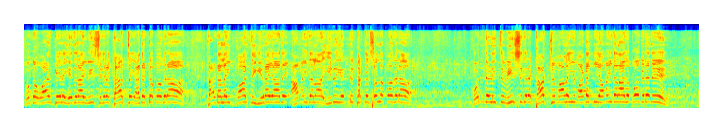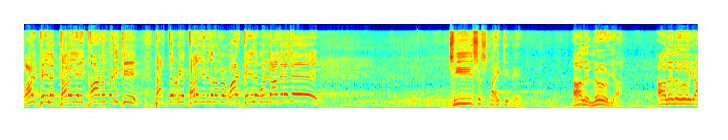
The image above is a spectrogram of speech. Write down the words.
உங்க வாழ்க்கையில எதிராய் வீசுகிற காற்றை அதட்ட போகிறார். கடலை பார்த்து இறையாதே அமைதலா இரு என்று கர்த்தர் சொல்ல போகிறார். கொந்தளித்து வீசுகிற காற்று மலையும் அடங்கி அமைதலாக போகிறது. வாழ்க்கையில கரையை காணும்படிக்கு கர்த்தருடைய தலையிடுதல் உங்கள் வாழ்க்கையில உண்டாகிறது. ஜீசஸ் மைட்டி நேம் ஹalleluya ஹalleluya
